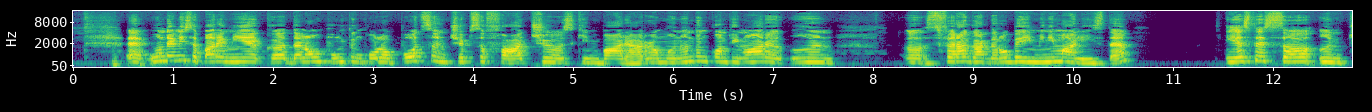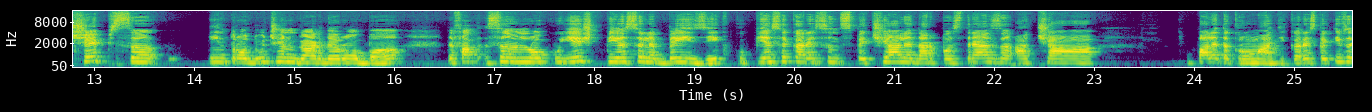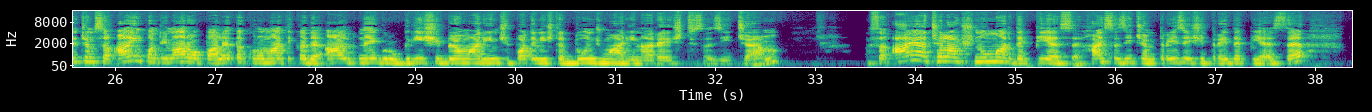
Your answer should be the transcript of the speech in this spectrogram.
E, unde mi se pare mie că de la un punct încolo poți să începi să faci schimbarea, rămânând în continuare în uh, Uh, sfera garderobei minimaliste este să începi să introduci în garderobă, de fapt, să înlocuiești piesele basic cu piese care sunt speciale, dar păstrează acea paletă cromatică, respectiv să zicem să ai în continuare o paletă cromatică de alb, negru, gri și bleu marin și poate niște dungi marinărești, să zicem, să ai același număr de piese, hai să zicem 33 de piese,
